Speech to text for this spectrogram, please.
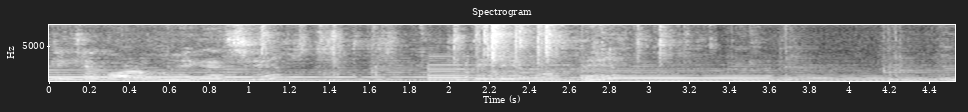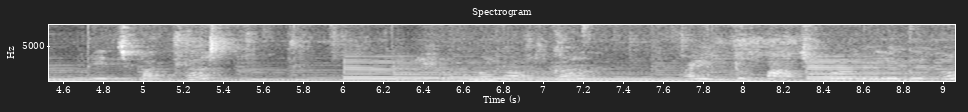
তেলটা গরম হয়ে গেছে। তেলের মধ্যে তেজপাতা পাঁচ ফোড়ন দিয়ে দেবো।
